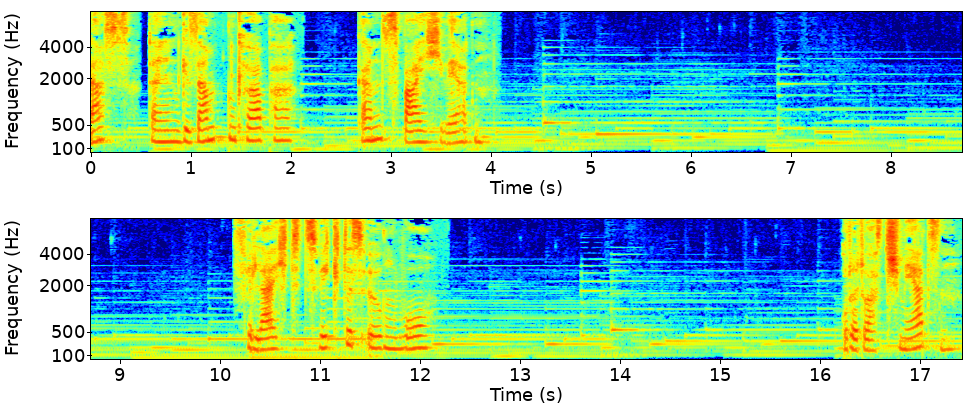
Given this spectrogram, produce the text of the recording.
Lass deinen gesamten Körper ganz weich werden. Vielleicht zwickt es irgendwo. Oder du hast Schmerzen.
